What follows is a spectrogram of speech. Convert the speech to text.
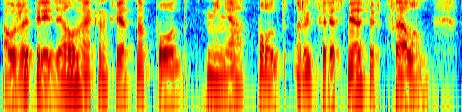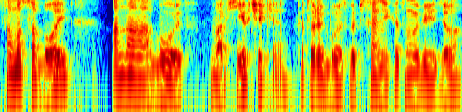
а уже переделанная конкретно под меня, под рыцаря смерти в целом. Само собой, она будет в архивчике, который будет в описании к этому видео,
